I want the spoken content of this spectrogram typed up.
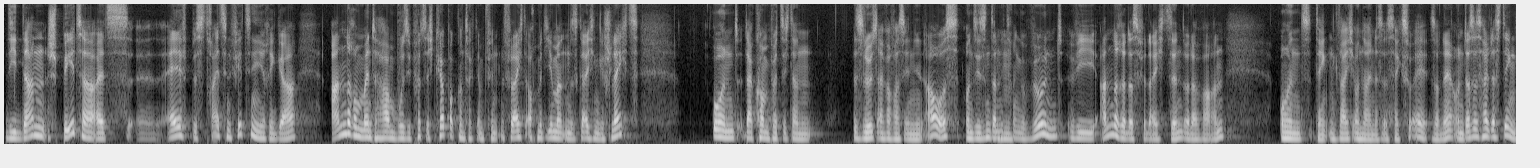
die dann später als äh, 11 bis 13, 14-Jähriger andere Momente haben, wo sie plötzlich Körperkontakt empfinden, vielleicht auch mit jemandem des gleichen Geschlechts. Und da kommt plötzlich dann, es löst einfach was in ihnen aus und sie sind dann mhm. nicht dran gewöhnt, wie andere das vielleicht sind oder waren und denken gleich, oh nein, das ist sexuell. So, ne? Und das ist halt das Ding.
